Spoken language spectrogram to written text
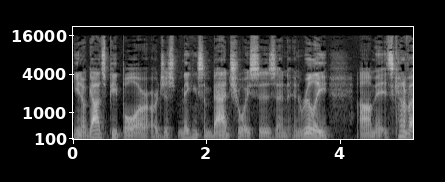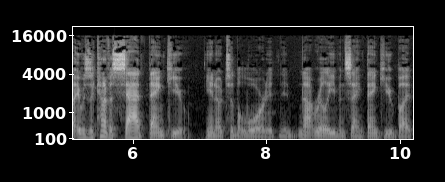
you know God's people are, are, just making some bad choices, and and really, um, it's kind of a it was a kind of a sad thank you, you know, to the Lord. It, it, not really even saying thank you, but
